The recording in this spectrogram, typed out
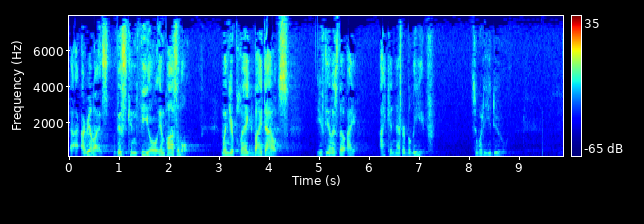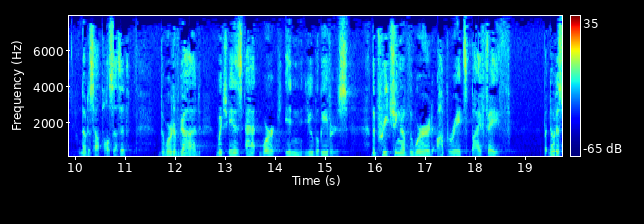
I realize this can feel impossible. When you're plagued by doubts, you feel as though I, I can never believe. So what do you do? Notice how Paul says it. The word of God, which is at work in you believers. The preaching of the word operates by faith. But notice,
